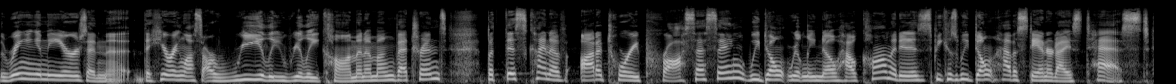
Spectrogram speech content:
the ringing in the ears and the, the hearing loss are really, really common among veterans. But this kind of auditory processing, we don't really know how common it is because we don't have a standardized test.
